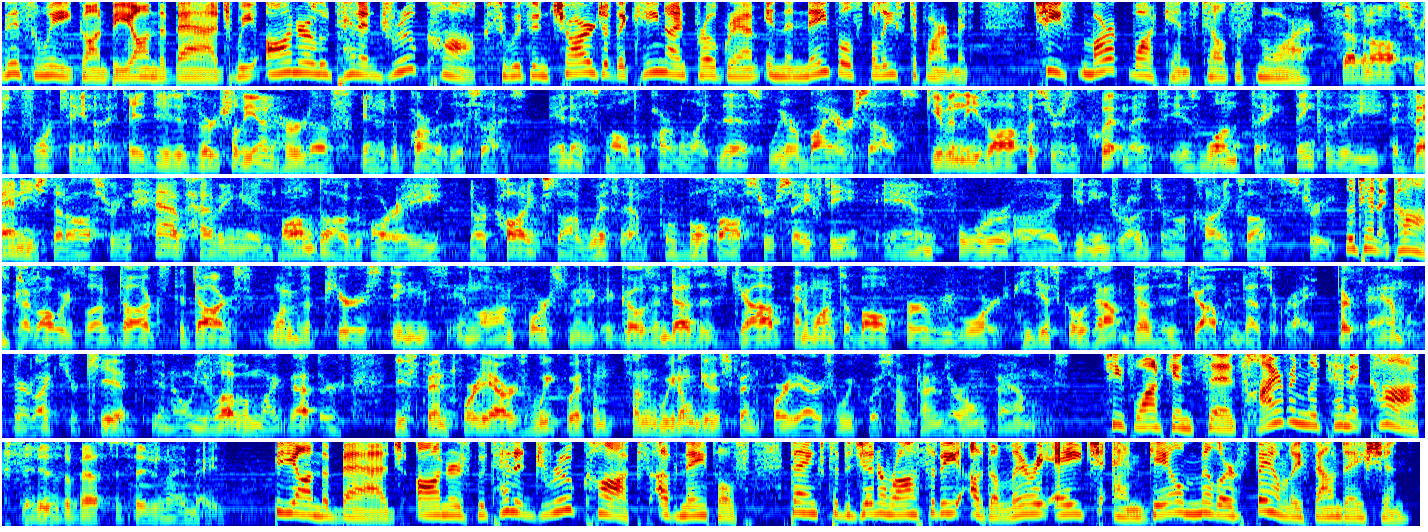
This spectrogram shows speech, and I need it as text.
This week on Beyond the Badge, we honor Lieutenant Drew Cox, who is in charge of the canine program in the Naples Police Department. Chief Mark Watkins tells us more. Seven officers and four canines. It, it is virtually unheard of in a department this size. In a small department like this, we are by ourselves. Giving these officers equipment is one thing. Think of the advantage that officer can have having a bomb dog or a narcotics dog with them for both officer safety and for uh, getting drugs or narcotics off the street. Lieutenant Cox. I've always loved dogs. The dog dog's one of the purest things in law enforcement. It goes and does its job and wants a ball for a reward. He just goes out and does his job and does it right. They're family. They're like your kid. You know, you love them like that. They're, you spend 40 hours a week with them. Some we don't get to spend 40 hours a week with sometimes our own families. Chief Watkins says hiring Lieutenant Cox. It is the best decision I made. Beyond the Badge honors Lieutenant Drew Cox of Naples, thanks to the generosity of the Larry H. and Gail Miller Family Foundation.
